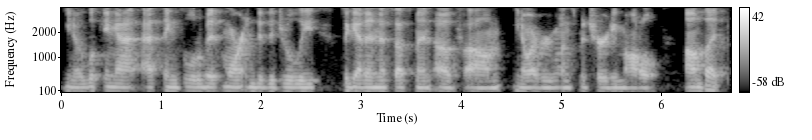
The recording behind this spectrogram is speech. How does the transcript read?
you know looking at at things a little bit more individually to get an assessment of um, you know everyone's maturity model. Um, but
